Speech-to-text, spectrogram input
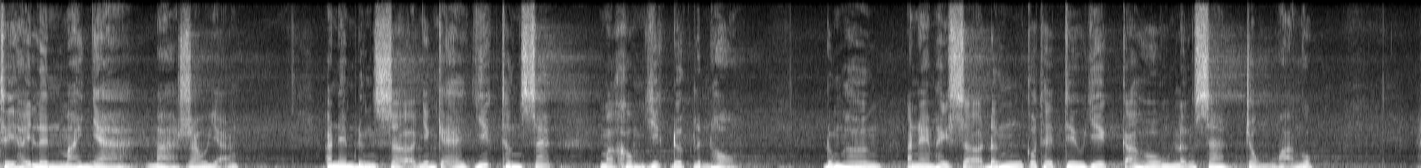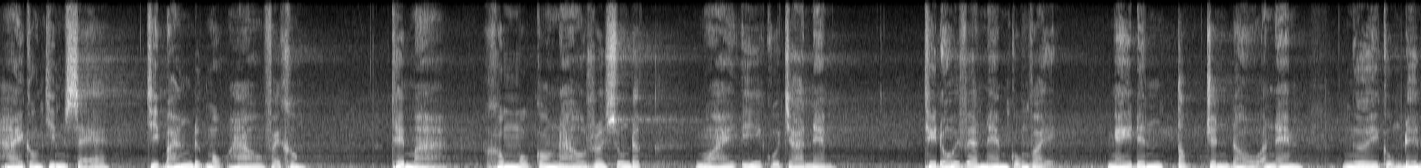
thì hãy lên mái nhà mà rao giảng. Anh em đừng sợ những kẻ giết thân xác mà không giết được linh hồn. Đúng hơn, anh em hãy sợ đấng có thể tiêu diệt cả hồn lẫn xác trong hỏa ngục. Hai con chim sẻ chỉ bán được một hào phải không? Thế mà không một con nào rơi xuống đất ngoài ý của cha anh em. Thì đối với anh em cũng vậy, ngay đến tóc trên đầu anh em, người cũng đếm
